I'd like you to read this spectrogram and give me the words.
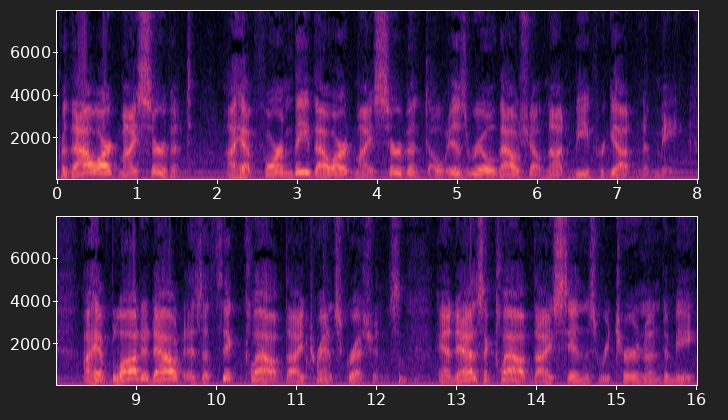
for thou art my servant. I have formed thee, thou art my servant. O Israel, thou shalt not be forgotten of me. I have blotted out as a thick cloud thy transgressions, and as a cloud thy sins return unto me,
